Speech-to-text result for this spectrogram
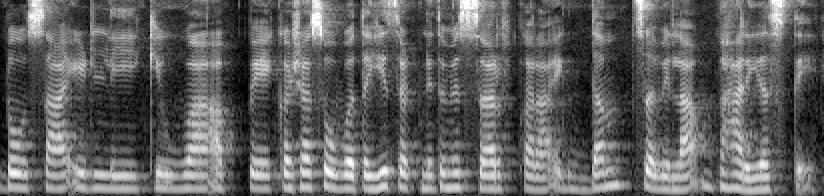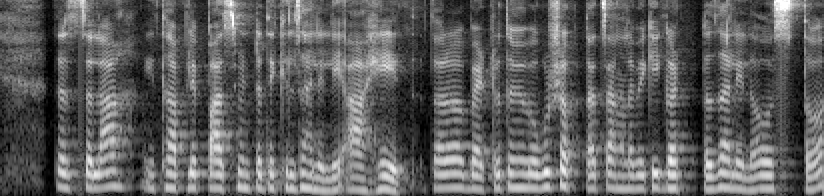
डोसा इडली किंवा अप्पे कशासोबत ही चटणी तुम्ही सर्व करा. एकदम चवीला भारी असते. तर चला इथं आपले पाच मिनटं देखील झालेले आहेत. तर बॅटर तुम्ही बघू शकता चांगल्यापैकी घट्ट झालेलं असतं.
